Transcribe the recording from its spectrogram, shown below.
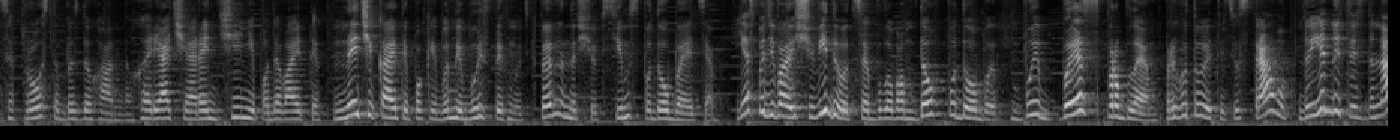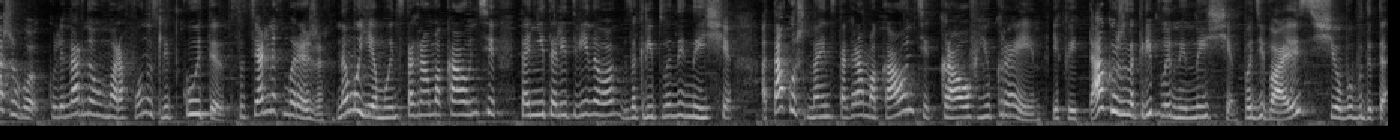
це просто бездоганно. Гарячі аранчині подавайте. Не чекайте, поки вони вистигнуть. Впевнена, що всім сподобається. Я сподіваюся, що відео це було вам до вподоби. Ви без проблем приготуєте цю страву. Доєднуйтесь до нашого кулінарного марафону. Слідкуйте в соціальних мережах на моєму інстаграм-аккаунті Таніта Літвінова, закріплений нижче, а також на інстаграм-аккаунті Крауф Ukraine, який також закріплений нижче. Сподіваюсь, що ви будете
